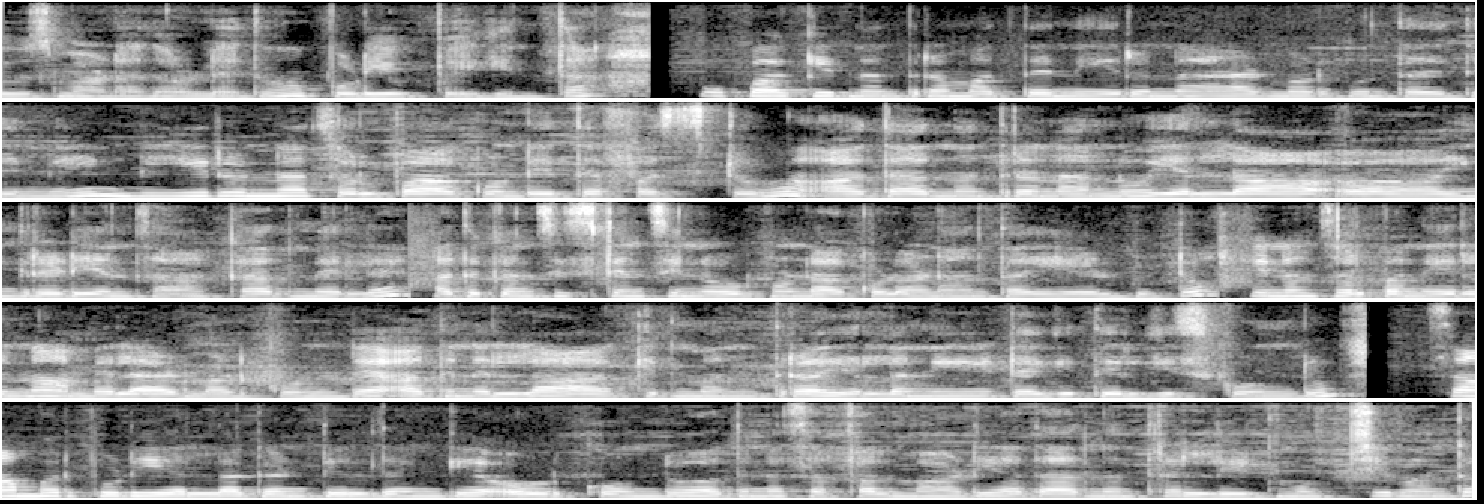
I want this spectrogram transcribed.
ಯೂಸ್ ಮಾಡೋದು ಒಳ್ಳೆಯದು ಪುಡಿ ಉಪ್ಪಿಗಿಂತ. ಉಪ್ಪು ಹಾಕಿದ ನಂತರ ಮತ್ತೆ ನೀರನ್ನು ಆ್ಯಡ್ ಮಾಡ್ಕೊತಾ ಇದ್ದೀನಿ. ನೀರನ್ನು ಸ್ವಲ್ಪ ಹಾಕ್ಕೊಂಡಿದ್ದೆ ಫಸ್ಟು ಅದಾದ ನಂತರ ನಾನು ಎಲ್ಲ ಇಂಗ್ರೀಡಿಯೆಂಟ್ಸ್ ಹಾಕಾದ್ಮೇಲೆ ಅದು ಕನ್ಸಿಸ್ಟೆನ್ಸಿ ನೋಡ್ಕೊಂಡು ಹಾಕೊಳ್ಳೋಣ ಅಂತ ಹೇಳ್ಬಿಟ್ಟು ಇನ್ನೊಂದು ಸ್ವಲ್ಪ ನೀರನ್ನು ಆಮೇಲೆ ಆ್ಯಡ್ ಮಾಡಿಕೊಂಡೆ. ಅದನ್ನೆಲ್ಲ ಹಾಕಿದ ನಂತರ ಎಲ್ಲ ನೀಟಾಗಿ ತಿರುಗಿಸ್ಕೊಂಡು ಸಾಂಬಾರು ಪುಡಿ ಎಲ್ಲ ಗಂಟಿಲ್ದಂಗೆ ಹೊಡ್ಕೊಂಡು ಅದನ್ನು ಸಫಲ್ ಮಾಡಿ ಅದಾದ ನಂತರ ಲಿಡ್ ಮುಚ್ಚಿ ಒಂದು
